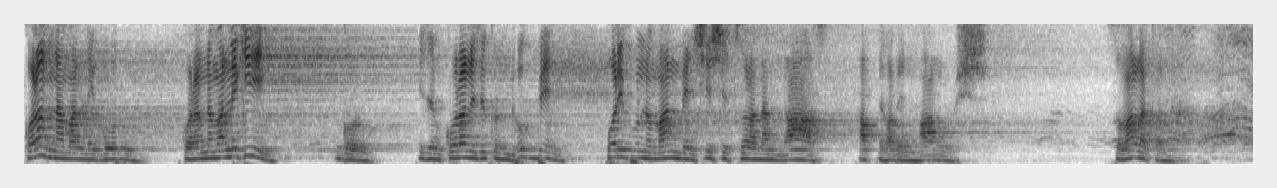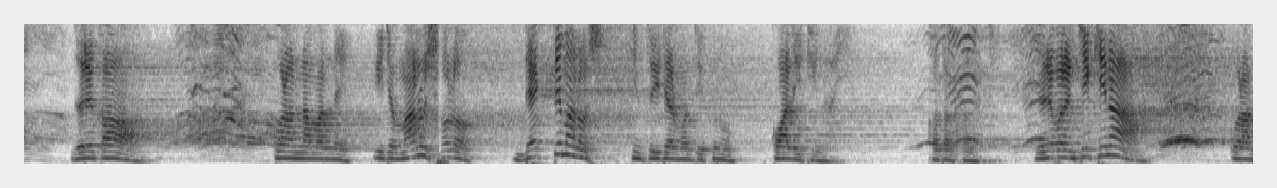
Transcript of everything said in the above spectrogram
কোরআন না মানলে গরু, কোরআন না মানলে কি? গরু। এই জন্য কোরআনে যখন ঢুকবেন, পরিপূর্ণ মানবেন শেষে সোনা নাম নাস আপনি হবেন মানুষ। সোমাল্লা কন্যা জোরে ক কোরআন না মানলে এটা মানুষ হলো, দেখতে মানুষ, কিন্তু এটার মধ্যে কোনো কোয়ালিটি নাই। কথা কোয়ালিটি জোরে বলেন, ঠিক না কোরআন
